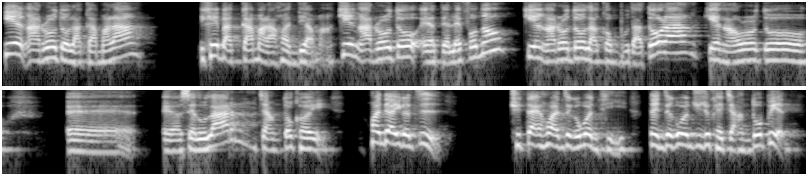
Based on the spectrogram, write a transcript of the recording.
？¿Quién ha roto la cámara？你可以把 cámara 换掉嘛？¿Quién ha roto el teléfono？¿Quién ha roto la computadora？¿Quién ha roto 呃呃 celular？这样都可以。换掉一个字去代换这个问题，那你这个问句就可以讲很多遍，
